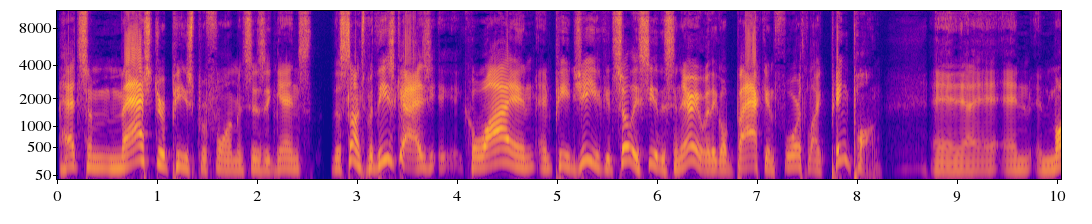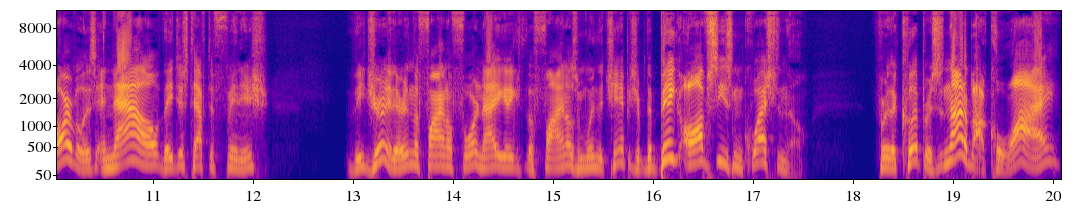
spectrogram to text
had some masterpiece performances against the Suns. But these guys, Kawhi and, and PG, you can certainly see the scenario where they go back and forth like ping pong and, and, and marvelous. And now they just have to finish the journey. They're in the Final Four. Now you to get to the finals and win the championship. The big offseason question, though, for the Clippers is not about Kawhi.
